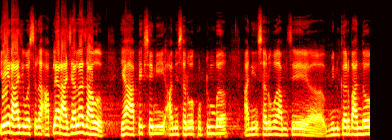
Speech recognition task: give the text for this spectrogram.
ते राजवस्त्र आपल्या राजाला जावं ह्या अपेक्षेने आम्ही सर्व कुटुंब आणि सर्व आमचे विणकर बांधव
